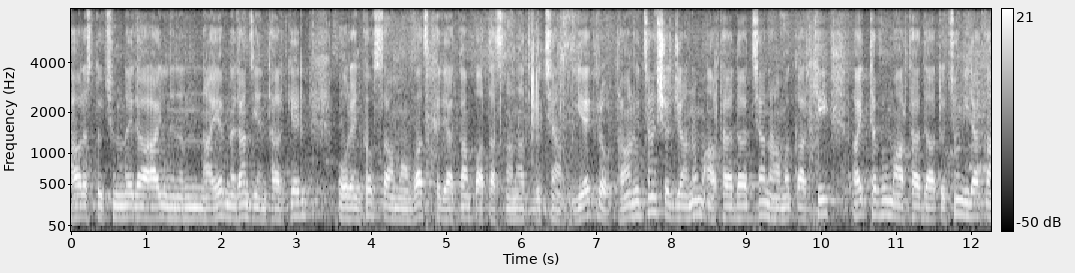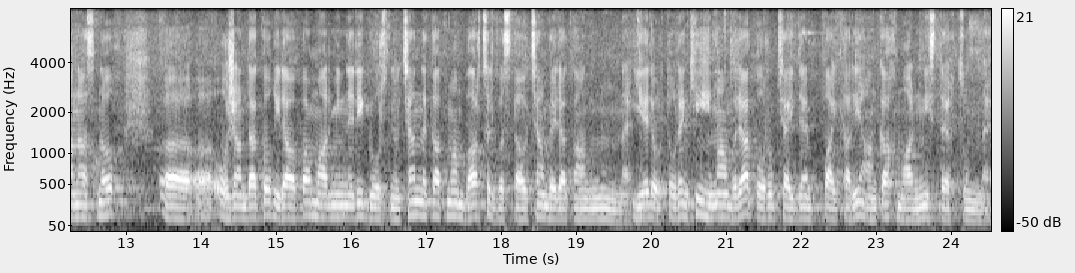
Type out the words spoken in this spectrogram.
հարստությունները, այլ նաեւ նրանց ենթարկել օրենքով սահմանված քրեական պատասխանատվության։ Երկրորդ, հանրության շրջանում արդարադատության համակարգի, այդ թվում արդարադատություն իրականացնող օժանդակող իրավապահ մարմինների գործնության նկատմամբ բարձր վստահության վերականգնումն է։ Երրորդ, օրենքի հիման վրա կոռուպցիայի դեմ պայքարի անկախ մարմնի ստեղծումն է։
